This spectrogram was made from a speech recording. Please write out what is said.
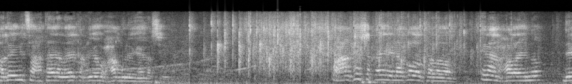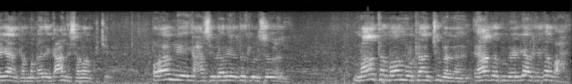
Hadday mid saxa tahayna laga qanciyo uu xaqu leeyahay la siiyo. Waxaan ka shaqaynaynaa qodobka labaad inaan xorayno deegaanka maqan ee gacanta shabaab ku jira oo amniga iyo xasilooniya dadku la soo celiyo. Maanta maamulkan jubbaland ee hadda kumeelgaalka ka baxay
